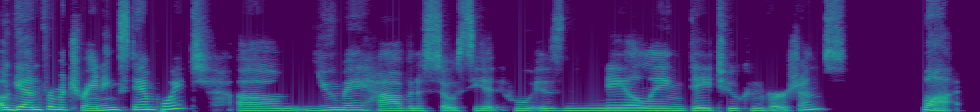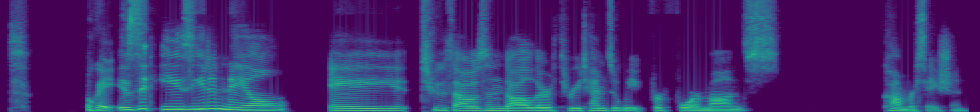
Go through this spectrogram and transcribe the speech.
again, from a training standpoint, um, you may have an associate who is nailing day two conversions, but okay, is it easy to nail a $2,000 three times a week for four months conversation.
